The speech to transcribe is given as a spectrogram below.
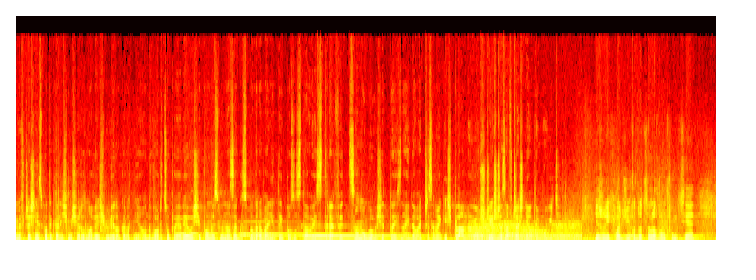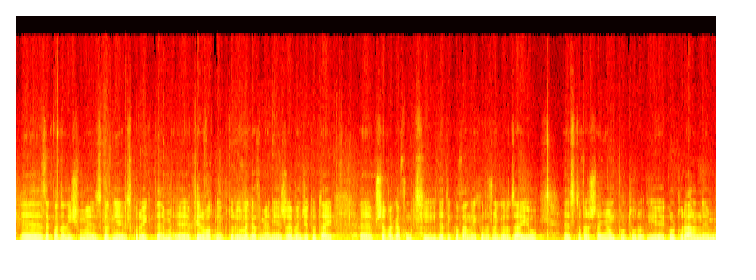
My wcześniej spotykaliśmy się, rozmawialiśmy wielokrotnie o dworcu. Pojawiały się pomysły na zagospodarowanie tej pozostałej strefy. Co mogłoby się tutaj znajdować? Czy są jakieś plany już? Czy jeszcze za wcześnie o tym mówić? Jeżeli chodzi o docelową funkcję, e, zakładaliśmy zgodnie z projektem e, pierwotnym, który ulega zmianie, że będzie tutaj e, przewaga funkcji dedykowanych różnego rodzaju stowarzyszeniom kultur, kulturalnym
